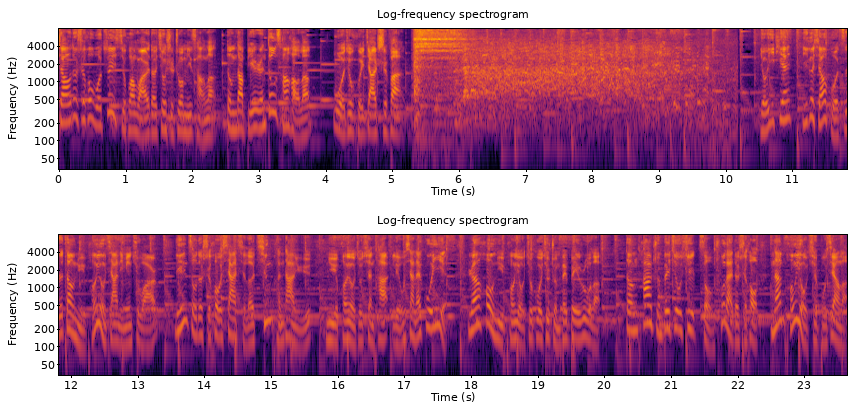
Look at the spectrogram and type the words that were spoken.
小的时候，我最喜欢玩的就是捉迷藏了。等到别人都藏好了，我就回家吃饭。有一天，一个小伙子到女朋友家里面去玩，临走的时候下起了倾盆大雨，女朋友就劝他留下来过夜，然后女朋友就过去准备被褥了。等他准备就绪走出来的时候，男朋友却不见了。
